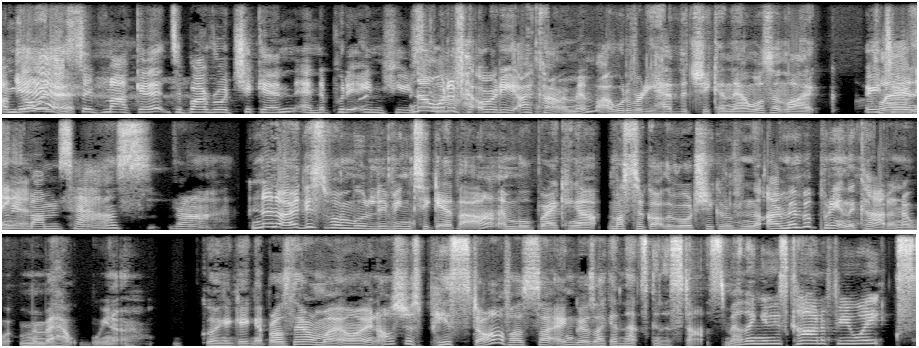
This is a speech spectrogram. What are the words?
I'm going to the supermarket to buy raw chicken and to put it in Hugh's. No, I would have already, I can't remember. I would have already had the chicken there. I wasn't like Who took it from planning your mum's house, right? No, no, this is when we were living together and we were breaking up. Must have got the raw chicken from the. I remember putting it in the car. I don't know, remember how, you know, going and getting it, but I was there on my own. I was just pissed off. I was so angry. I was like, and that's going to start smelling in his car in a few weeks.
